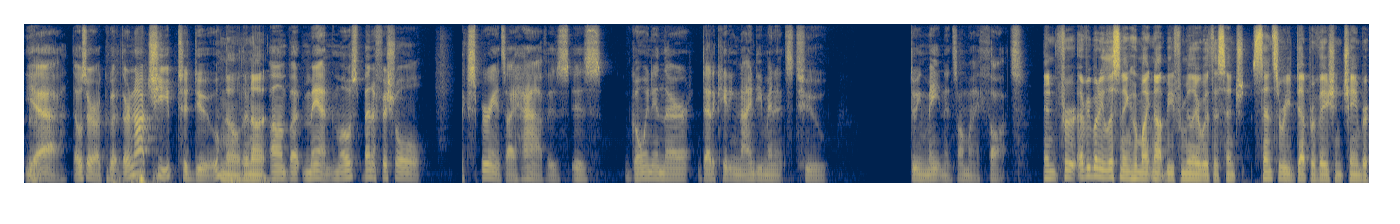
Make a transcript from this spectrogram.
Yeah, those are a good. They're not cheap to do. No, they're not. Um, but man, the most beneficial experience I have is is going in there, dedicating 90 minutes to doing maintenance on my thoughts. And for everybody listening who might not be familiar with the sen- sensory deprivation chamber,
